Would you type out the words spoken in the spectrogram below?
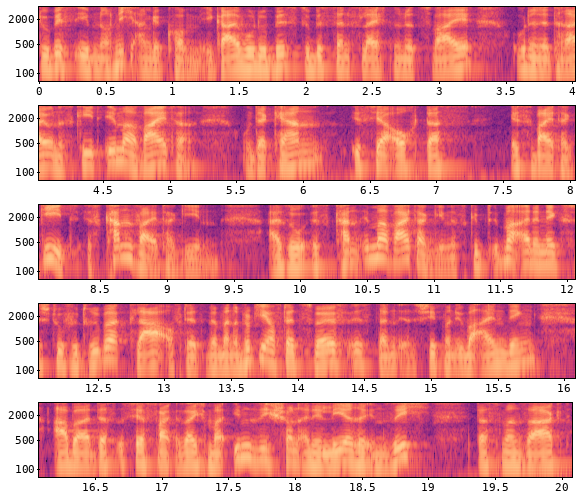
du bist eben noch nicht angekommen. Egal wo du bist, du bist dann vielleicht nur eine 2 oder eine 3 und es geht immer weiter. Und der Kern ist ja auch, dass es weitergeht. Es kann weitergehen. Also es kann immer weitergehen. Es gibt immer eine nächste Stufe drüber. Klar, der, wenn man wirklich auf der 12 ist, dann steht man über allen Dingen. Aber das ist ja, sage ich mal, in sich schon eine Lehre in sich, dass man sagt,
